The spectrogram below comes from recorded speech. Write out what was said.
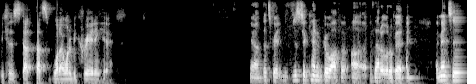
because that that's what I want to be creating here. Yeah, that's great. Just to kind of go off of, uh, of that a little bit, I, I meant to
